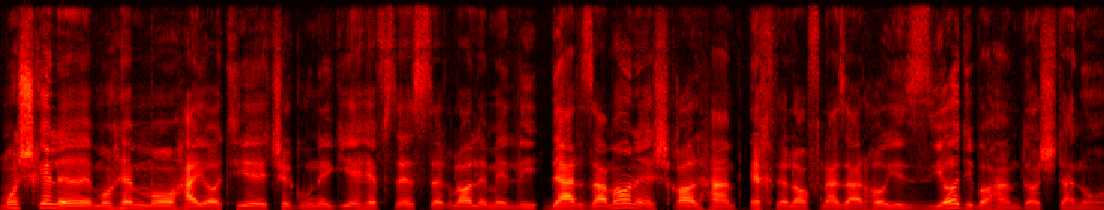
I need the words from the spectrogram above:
مشکل مهم و حیاتی چگونگی حفظ استقلال ملی در زمان اشغال هم اختلاف نظرهای زیادی با هم داشتن و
